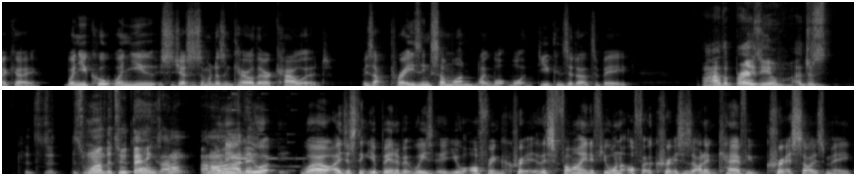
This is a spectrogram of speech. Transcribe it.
Okay. When you call when you suggest that someone doesn't care or they're a coward, is that praising someone? Like what what do you consider that to be? I don't have to praise you. I just it's, it's one of the two things. I don't I don't Well, know. you- I didn't. were- well, I just think you're being a bit wheezy. You're offering a. It's fine if you want to offer a criticism. I don't care if you criticize me,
